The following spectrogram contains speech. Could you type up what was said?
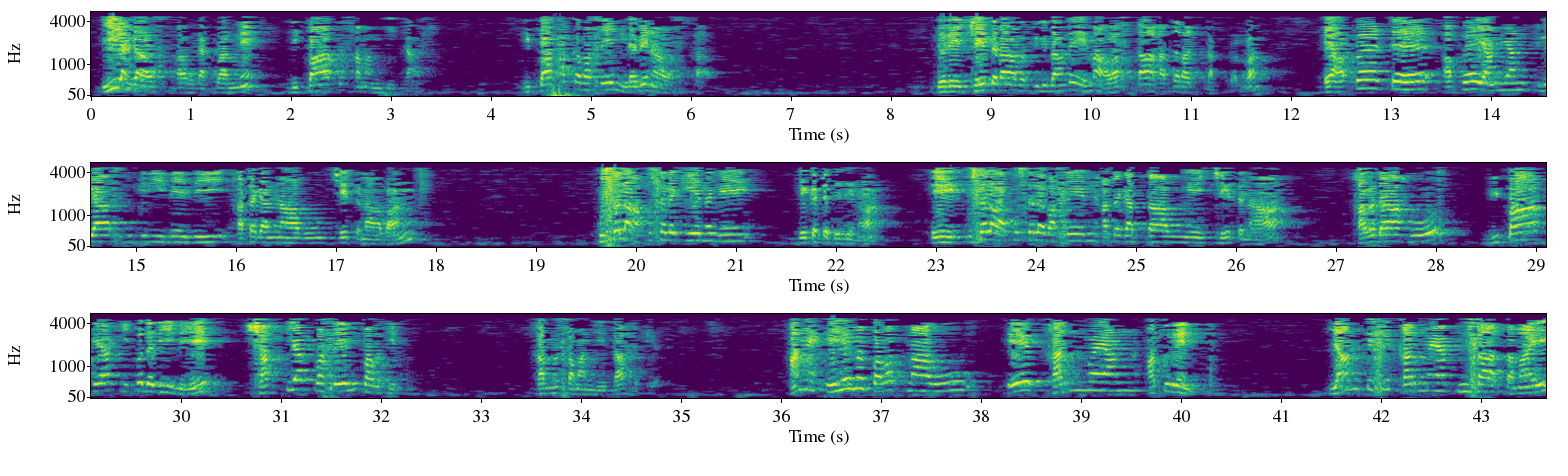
ඊළඟ අවස්ථාව දක්වන්නේ විපාක සමන්විතා. විපාක වශයෙන් ලැබෙන අවස්ථාව. දොරේ චේතනාව පිළිබඳ එහෙම අවස්ථා හතරක් දක්වනවා. ඒ අපට අප යම් යම් ක්‍රියා සිදු කිරීමේදී හටගන්නා වූ චේතනාවන් කුසල අකුසල කියන මේ දෙකට බෙදෙනවා. ඒ කුසල අකුසල වශයෙන් හටගත්තා වූ මේ චේතනා කවදා හෝ විපාකයක් ඉපදවීමේ ශක්තියක් වශයෙන් පවතින. කම්ම සමන්ජීතා හැටියට. අන්න එහෙම පවත්නා වූ ඒ කර්මයන් අතුරෙන් යම් කිසි කර්මයක් නිසා තමයි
